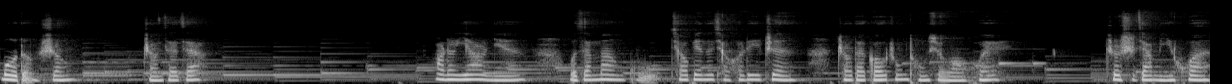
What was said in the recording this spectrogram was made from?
莫等生，张嘉佳。二零一二年，我在曼谷郊边的巧克力镇招待高中同学晚会。这是家迷幻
